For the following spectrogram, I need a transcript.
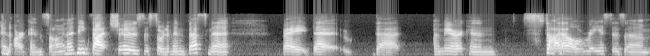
in Arkansas. And I think that shows the sort of investment, right, that that American style racism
